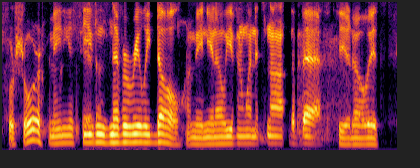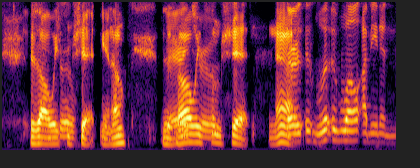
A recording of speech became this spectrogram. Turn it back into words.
for sure. Mania season's never really dull. I mean, you know, even when it's not the best, you know, it's there's always some shit. You know, there's Very always true. some shit. Now, There, well, I mean, in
